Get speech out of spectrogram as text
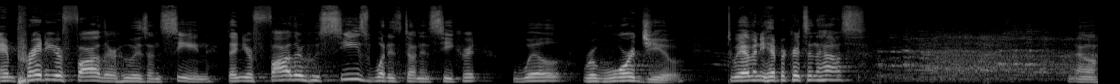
and pray to your Father who is unseen. Then your Father who sees what is done in secret will reward you. Do we have any hypocrites in the house? No,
